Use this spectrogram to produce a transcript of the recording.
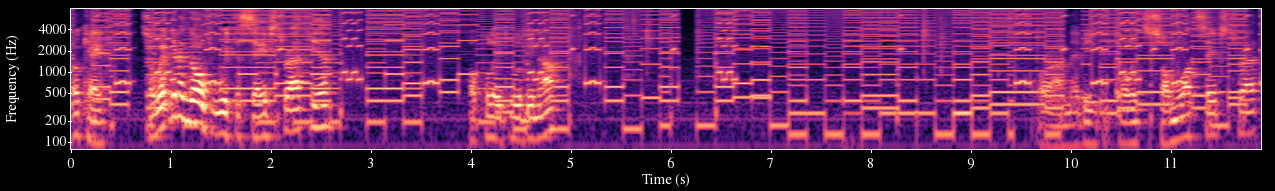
Okay, so we're gonna go with the safe strat here. Hopefully it will be enough. Or maybe call it somewhat safe strat.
